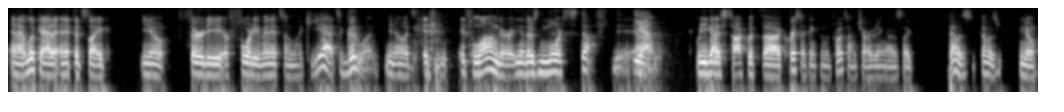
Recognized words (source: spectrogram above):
and I look at it, and if it's like, you know, 30 or 40 minutes, I'm like, yeah, it's a good one. You know, it's it's it's longer. You know, there's more stuff. Yeah. Um, when you guys talked with uh, Chris, I think from the proton charging, I was like, that was that was you know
